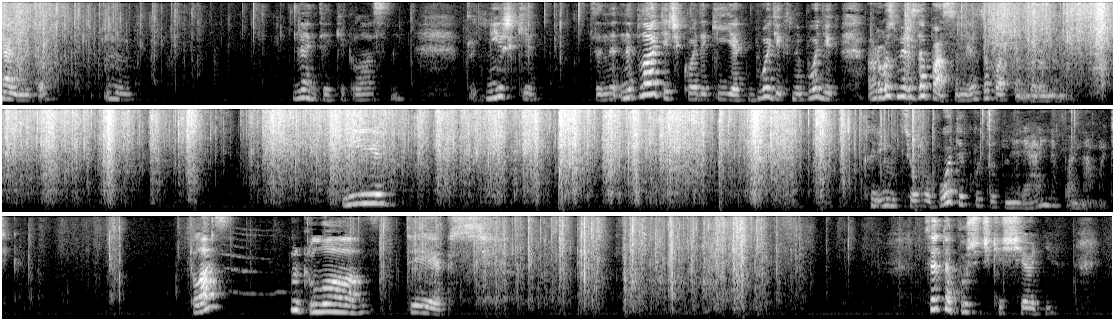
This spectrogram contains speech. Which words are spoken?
на літо. Гляньте, який класний. Тут ніжки. Це не платічко, а такі, як бодік, не бодік, а розмір з запасом. Я з запасом беру на них. І крім цього ботику, тут нереальна панамочка. Клас? Ну, клас. Текс. Це тапушечки ще одні.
